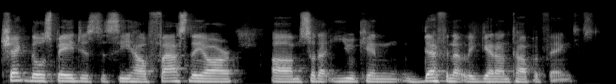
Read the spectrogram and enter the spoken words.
check those pages to see how fast they are um, so that you can definitely get on top of things.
